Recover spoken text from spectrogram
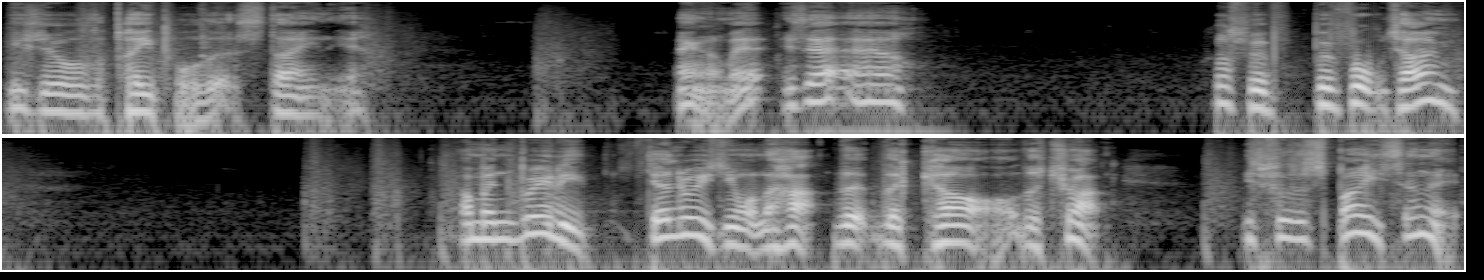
These are all the people that are staying here. Hang on a minute, is that our... Of course, we've, we've walked home. I mean, really, The only reason you want the hut, the, the car, the truck, is for the space, isn't it?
